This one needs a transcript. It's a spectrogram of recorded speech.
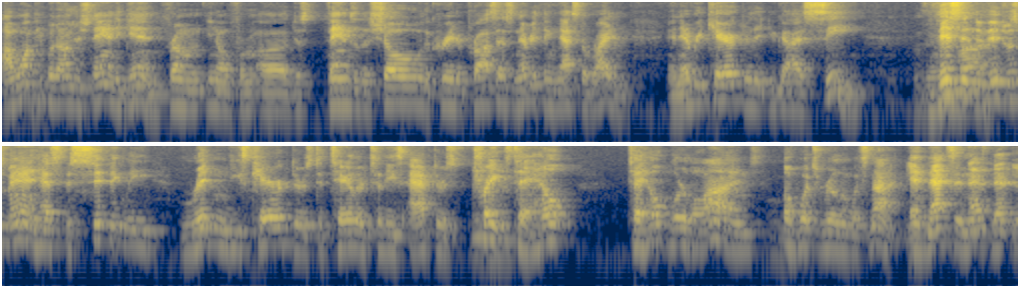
I want people to understand again from you know from uh, just fans of the show, the creative process, and everything. That's the writing, and every character that you guys see, this your mind. individual, this man has specifically written these characters to tailor to these actors' traits to help to help blur the lines of what's real and what's not. And that's and that's that, Yeah.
